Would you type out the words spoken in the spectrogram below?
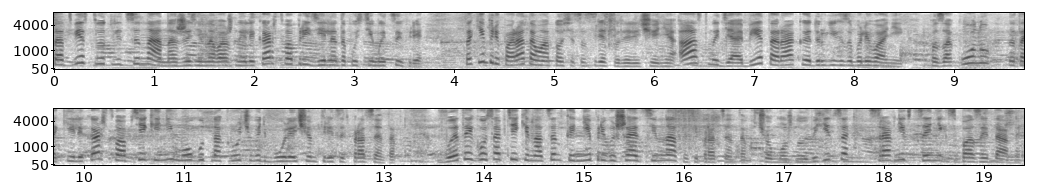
соответствует ли цена на жизненно важные лекарства предельно допустимой цифре. К таким препаратам относятся средства для лечения астмы, диабета, рака и других заболеваний. По закону на такие лекарства аптеки не могут накручивать более чем 30%. В этой госаптеке наценка не превышает 17%, в чем можно убедиться, сравнив ценник с базой данных.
